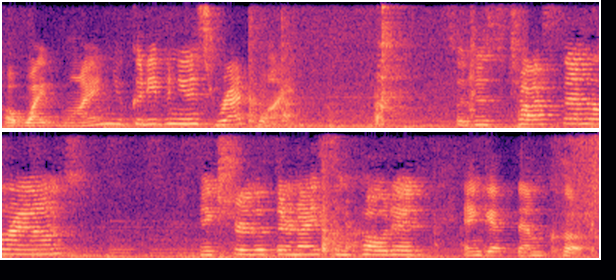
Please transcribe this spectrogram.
a white wine. You could even use red wine. So just toss them around, make sure that they're nice and coated, and get them cooked.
